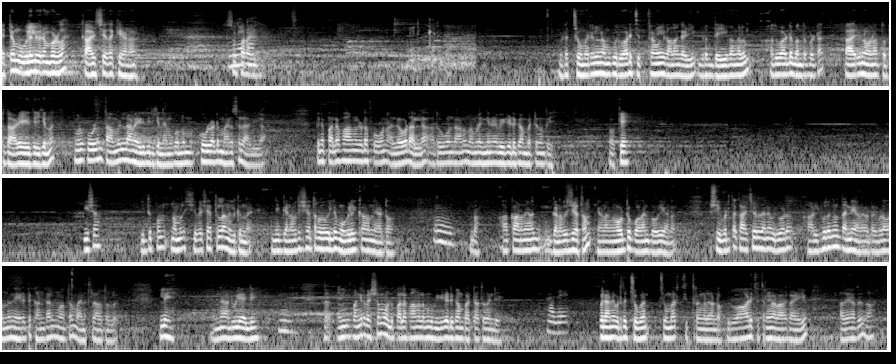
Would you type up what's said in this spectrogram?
ഏറ്റവും മുകളിൽ വരുമ്പോഴുള്ള കാഴ്ച ഇതൊക്കെയാണ്. സൂപ്പറായി ഇവിടെ ചുമരിൽ നമുക്ക് ഒരുപാട് ചിത്രങ്ങൾ കാണാൻ കഴിയും. ഇവിടെ ദൈവങ്ങളും അതുമായിട്ട് ബന്ധപ്പെട്ട കാര്യങ്ങളാണ് തൊട്ട് താഴെ എഴുതിയിരിക്കുന്നത്. നമ്മൾ കൂടുതലും തമിഴിലാണ് എഴുതിയിരിക്കുന്നത്. നമുക്കൊന്നും കൂടുതലായിട്ട് മനസ്സിലാകില്ല. പിന്നെ പല ഭാഗങ്ങളുടെ ഫോൺ അലോഡല്ല അതുകൊണ്ടാണ് നമ്മൾ ഇങ്ങനെ വീഡിയോ എടുക്കാൻ പറ്റുന്നത്. ഓക്കെ ഈഷ ഇതിപ്പം നമ്മൾ ശിവക്ഷേത്രത്തിലാണ് നിൽക്കുന്നത്. ഇനി ഗണപതി ക്ഷേത്രം അതിന്റെ മുകളിൽ കാണുന്ന കേട്ടോ. ഉണ്ടോ ആ കാണുന്നതാണ് ഗണപതി ക്ഷേത്രം ഞങ്ങൾ അങ്ങോട്ട് പോകാൻ പോവുകയാണ്. പക്ഷേ ഇവിടുത്തെ കാഴ്ചകൾ തന്നെ ഒരുപാട് അത്ഭുതങ്ങൾ തന്നെയാണ് കേട്ടോ. ഇവിടെ വന്ന് നേരിട്ട് കണ്ടാൽ മാത്രം മനസ്സിലാകത്തുള്ളൂ. അല്ലേ എന്നാ അടിപൊളിയല്ലേ? എനിക്ക് ഭയങ്കര വിഷമമുണ്ട് പല ഭാഗങ്ങളും നമുക്ക് വീഡിയോ എടുക്കാൻ പറ്റാത്തതിന്റെ. അതെ. അതുപോലെയാണ് ഇവിടുത്തെ ചുമർ ചുമർ ചിത്രങ്ങൾ കണ്ടോ? ഒരുപാട് ചിത്രങ്ങൾ കാണാൻ കഴിയും. അതിനകത്ത്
